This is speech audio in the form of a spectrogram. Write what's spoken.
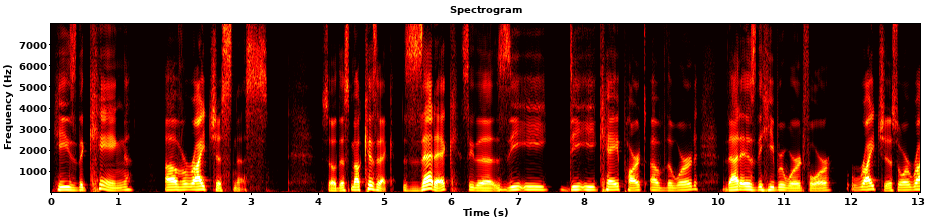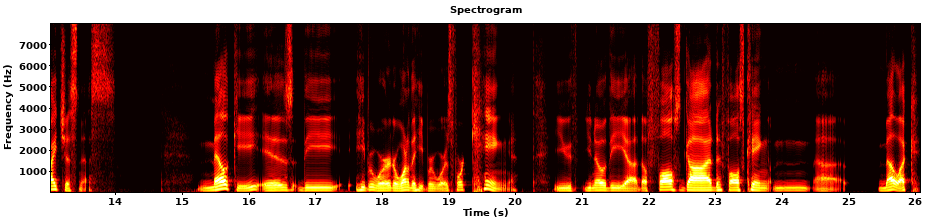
he's the king of righteousness. So this Melchizedek, Zedek, see the Z E D E K part of the word? That is the Hebrew word for righteous or righteousness. Melchi is the Hebrew word or one of the Hebrew words for king. You you know the uh, the false god, false king mm, uh, Melech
